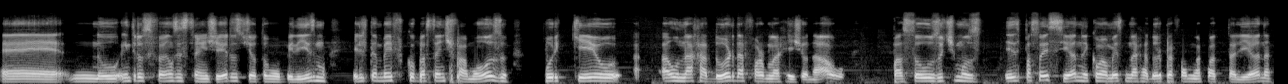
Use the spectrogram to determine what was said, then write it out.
É, no, entre os fãs estrangeiros de automobilismo, ele também ficou bastante famoso porque o, o narrador da Fórmula Regional passou os últimos. Ele passou esse ano, e como é o mesmo narrador para a Fórmula 4 italiana,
